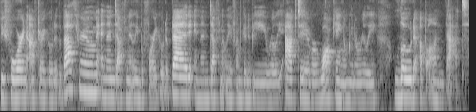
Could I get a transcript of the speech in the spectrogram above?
before and after I go to the bathroom, and then definitely before I go to bed, and then definitely if I'm going to be really active or walking, I'm going to really load up on that.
